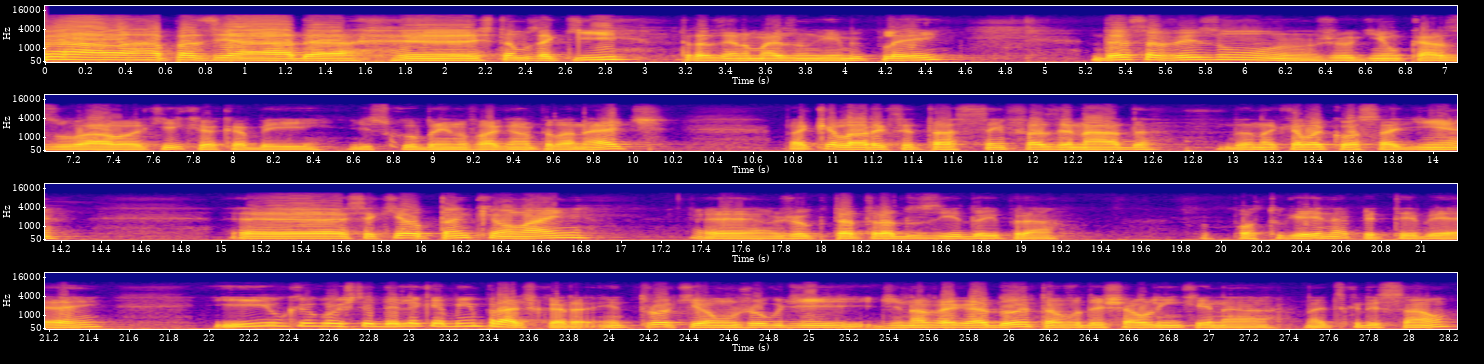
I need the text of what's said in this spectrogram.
Fala rapaziada, é, estamos aqui trazendo mais um gameplay. Dessa vez um joguinho casual aqui que eu acabei descobrindo vagando pela net. Para aquela hora que você tá sem fazer nada, dando aquela coçadinha. É, Esse aqui é o Tanque Online. É um jogo que está traduzido aí para português, né, PTBR e o que eu gostei dele é que é bem prático, cara. Entrou aqui, é um jogo de, de navegador, então eu vou deixar o link aí na, na descrição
